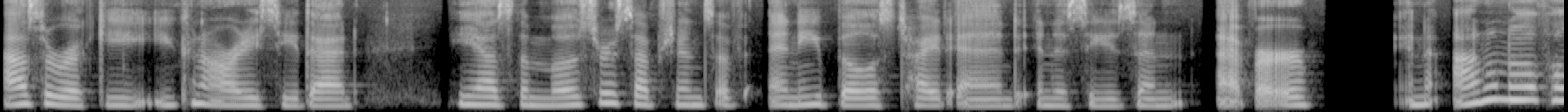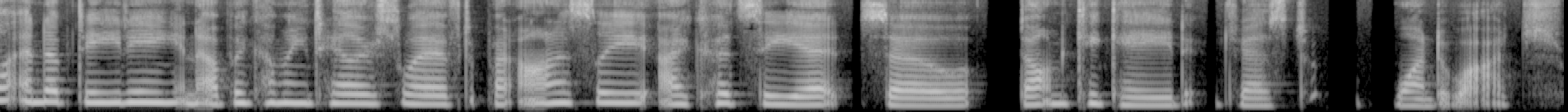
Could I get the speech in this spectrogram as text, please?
As a rookie, you can already see that he has the most receptions of any Bills tight end in a season ever. And I don't know if I'll end up dating an up and coming Taylor Swift, but honestly, I could see it. So Dalton Kincaid, just one to watch.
